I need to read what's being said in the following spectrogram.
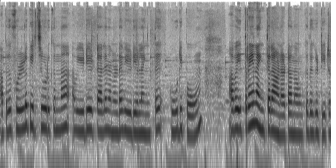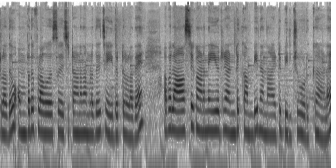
അപ്പോൾ ഇത് ഫുള്ള് പിരിച്ചു കൊടുക്കുന്ന വീഡിയോ ഇട്ടാൽ നമ്മളുടെ വീഡിയോ ലെങ്ത്ത് കൂടി പോവും. അപ്പോൾ ഇത്രയും ലെങ്ത്തിലാണ് കേട്ടോ നമുക്കിത് കിട്ടിയിട്ടുള്ളത്. ഒമ്പത് ഫ്ലവേഴ്സ് വെച്ചിട്ടാണ് നമ്മളിത് ചെയ്തിട്ടുള്ളത്. അപ്പോൾ ലാസ്റ്റ് കാണുന്ന ഈ ഒരു രണ്ട് കമ്പി നന്നായിട്ട് പിരിച്ചു കൊടുക്കുകയാണ്.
